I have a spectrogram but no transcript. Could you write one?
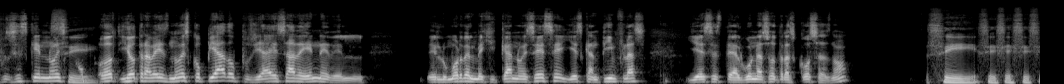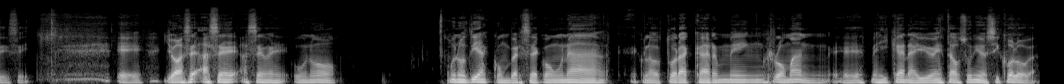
Pues es que no es. Sí. Y otra vez, no es copiado, pues ya es ADN del el humor del mexicano, es ese, y es cantinflas, y es este, algunas otras cosas, ¿no? Sí, sí, sí, sí, sí, sí. Eh, yo hace, hace, hace uno, unos días conversé con una, con la doctora Carmen Román, es mexicana, vive en Estados Unidos, es psicóloga.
